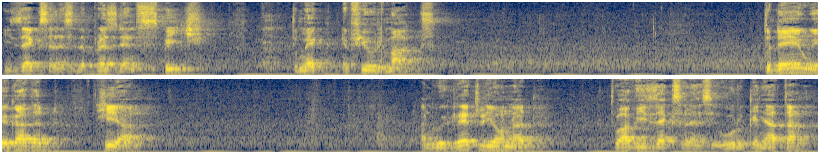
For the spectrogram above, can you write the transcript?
His Excellency the President's speech to make a few remarks. Today we are gathered here and we're greatly honored to have His Excellency Uhuru Kenyatta,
